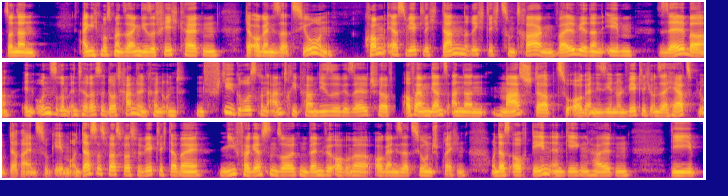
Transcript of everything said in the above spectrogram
sondern eigentlich muss man sagen, diese Fähigkeiten der Organisation kommen erst wirklich dann richtig zum Tragen, weil wir dann eben selber in unserem Interesse dort handeln können und einen viel größeren Antrieb haben, diese Gesellschaft auf einem ganz anderen Maßstab zu organisieren und wirklich unser Herzblut da reinzugeben. Und das ist was, was wir wirklich dabei nie vergessen sollten, wenn wir über Organisationen sprechen. Und das auch denen entgegenhalten, die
